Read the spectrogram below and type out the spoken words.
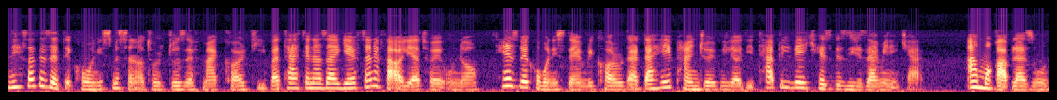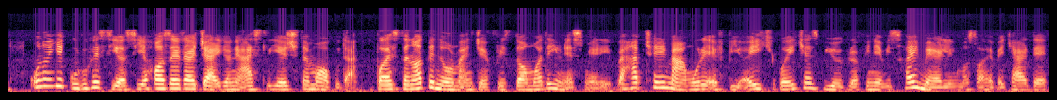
نهضت ضد کمونیسم سناتور جوزف مککارتی و تحت نظر گرفتن فعالیت‌های اونا حزب کمونیست امریکا رو در دهه 50 میلادی تبدیل به یک حزب زیرزمینی کرد. اما قبل از اون اونا یک گروه سیاسی حاضر در جریان اصلی اجتماع بودند با استناد به نورمن جفریز داماد یونس مری و همچنین مأمور اف بی آی که با یکی از بیوگرافی نویس های مرلین مصاحبه کرده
